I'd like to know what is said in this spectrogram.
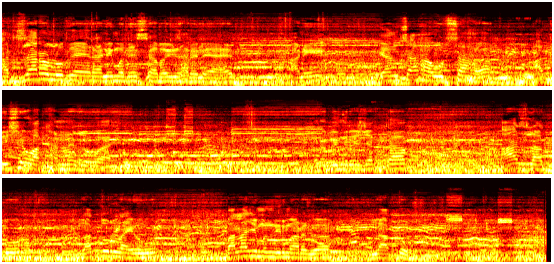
हजारो लोक या रॅलीमध्ये सहभागी झालेले आहेत आणि त्यांचा हा उत्साह अतिशय वाखाणण्याजोगा आहे. शकता आज लातूर लातूर लाईव्ह बालाजी मंदिर मार्ग लातूर.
